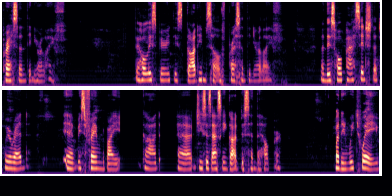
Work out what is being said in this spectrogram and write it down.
present in your life. The Holy Spirit is God Himself present in your life. And this whole passage that we read um, is framed by God, uh, Jesus asking God to send the helper. But in which way?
